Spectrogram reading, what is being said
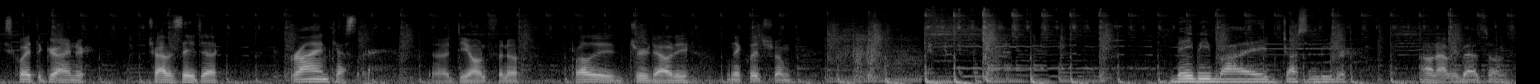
he's quite the grinder. Travis Zajac. Ryan Kesler. Uh, Dion Phaneuf. Probably Drew Doughty. Nick Lidstrom. Baby by Justin Bieber. I don't have any bad songs.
